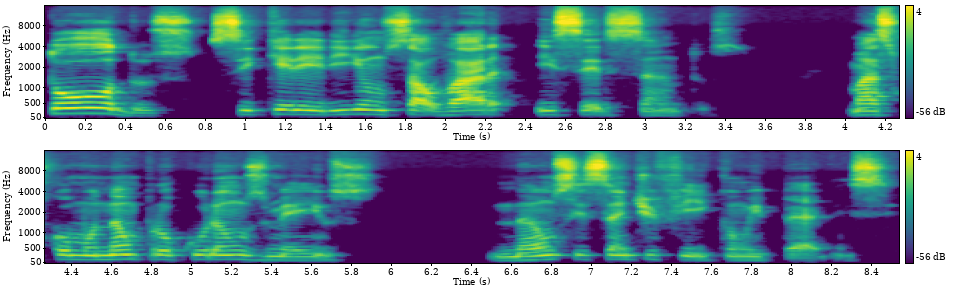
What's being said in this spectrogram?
Todos se quereriam salvar e ser santos, mas como não procuram os meios, não se santificam e perdem-se.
